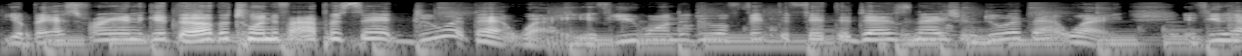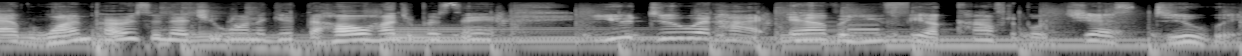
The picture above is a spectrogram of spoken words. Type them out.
your best friend to get the other 25%, do it that way. If you want to do a 50 50 designation, do it that way. If you have one person that you want to get the whole 100%, you do it however you feel comfortable. Just do it.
